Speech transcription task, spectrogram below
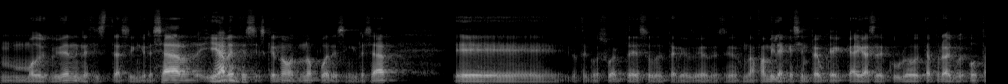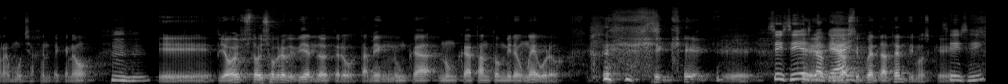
modus vivendi, necesitas ingresar y a veces es que no, no puedes ingresar. Eh, yo tengo suerte eso de tener una familia que siempre, aunque caigas de culo, pero hay otra mucha gente que no. Ujú. Y yo estoy sobreviviendo, ¿eh? pero también nunca, nunca tanto mire un euro. que, que- Sí, sí, es lo que y hay. los 50 céntimos. Que, Sí, sí.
